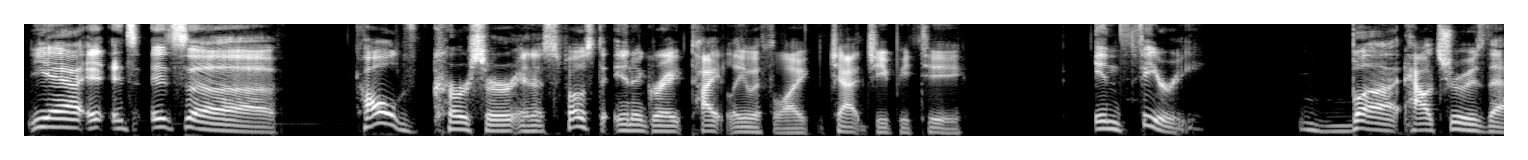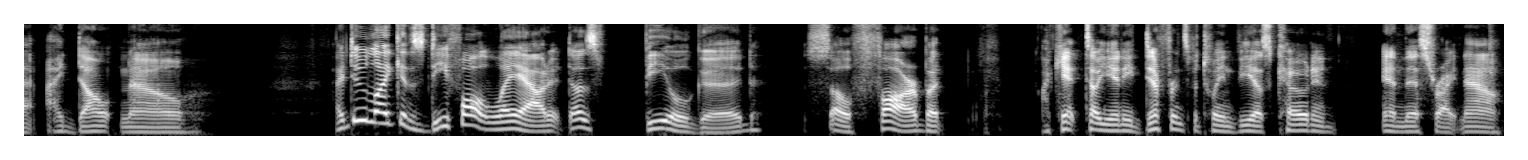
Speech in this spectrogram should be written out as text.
Yeah, it, it's it's uh called Cursor and it's supposed to integrate tightly with like Chat GPT. In theory. But how true is that? I don't know. I do like its default layout. It does feel good so far, but I can't tell you any difference between VS Code and, and this right now,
